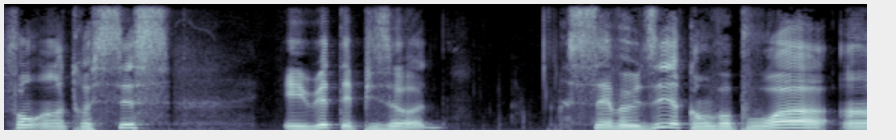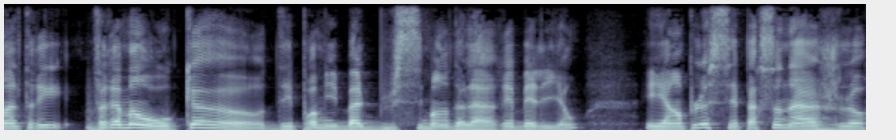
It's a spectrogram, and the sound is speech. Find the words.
font entre 6 et 8 épisodes. Ça veut dire qu'on va pouvoir entrer vraiment au cœur des premiers balbutiements de la rébellion. Et en plus, ces personnages-là,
